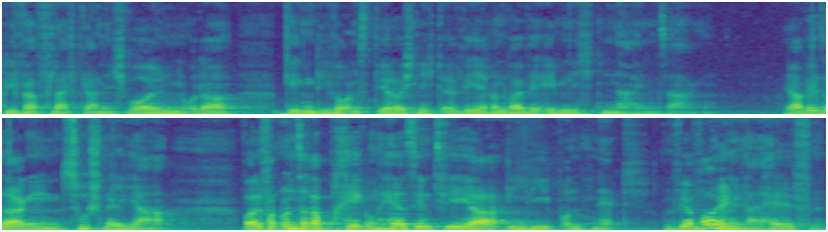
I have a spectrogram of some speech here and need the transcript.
die wir vielleicht gar nicht wollen oder gegen die wir uns dadurch nicht erwehren, weil wir eben nicht Nein sagen. Ja, wir sagen zu schnell Ja. Weil von unserer Prägung her sind wir ja lieb und nett. Und wir wollen ja helfen.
